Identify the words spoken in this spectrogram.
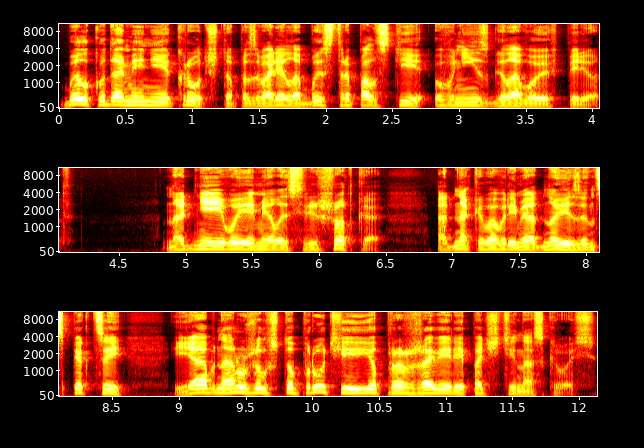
был куда менее крут, что позволяло быстро ползти вниз головой вперед. На дне его имелась решетка, однако во время одной из инспекций я обнаружил, что прутья ее проржавели почти насквозь.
